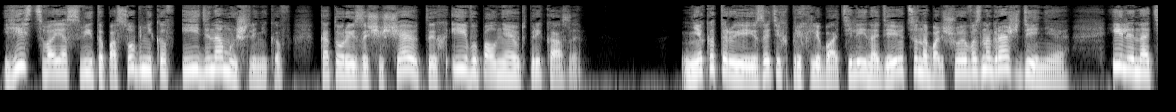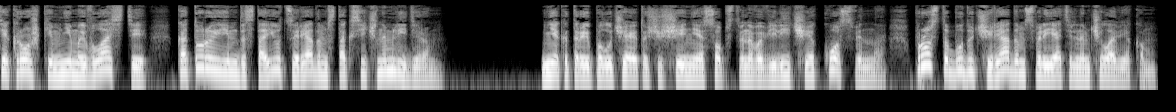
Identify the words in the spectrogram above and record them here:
есть своя свита пособников и единомышленников, которые защищают их и выполняют приказы. Некоторые из этих прихлебателей надеются на большое вознаграждение или на те крошки мнимой власти, которые им достаются рядом с токсичным лидером. Некоторые получают ощущение собственного величия косвенно, просто будучи рядом с влиятельным человеком.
